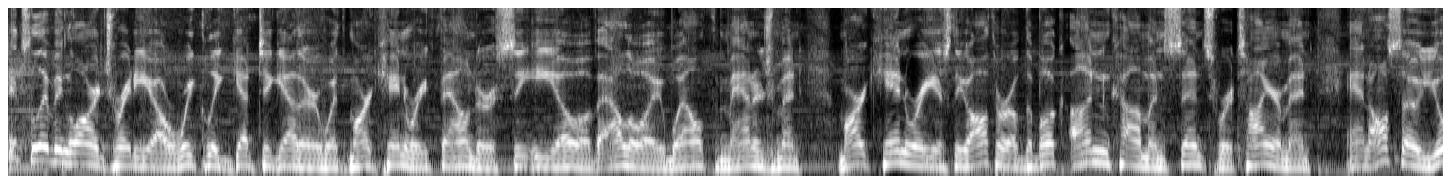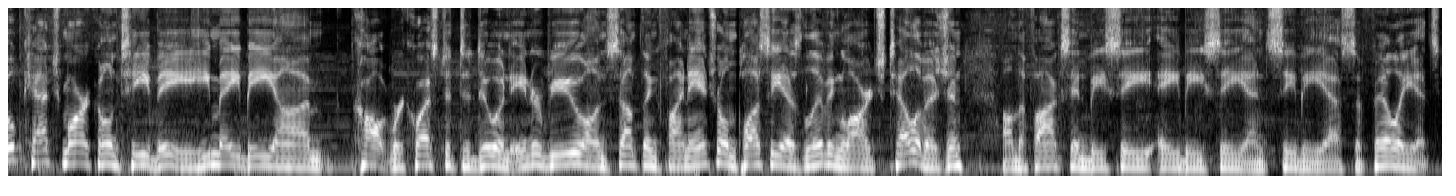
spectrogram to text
It's Living Large Radio, a weekly get together with Mark Henry, founder, CEO of Alloy Wealth Management. Mark Henry is the author of the book Uncommon Sense Retirement, and also you'll catch Mark on TV. He may be um, called, requested to do an interview on something financial, and plus he has Living Large Television on the Fox, NBC, ABC, and CBS affiliates.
